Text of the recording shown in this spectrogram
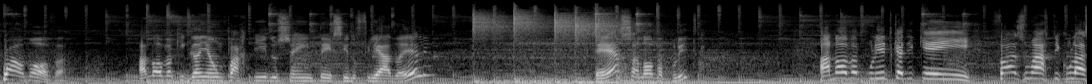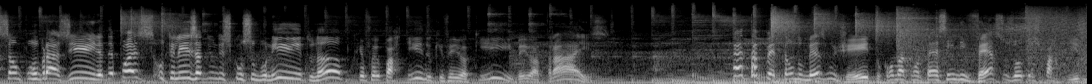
Qual nova? A nova que ganha um partido sem ter sido filiado a ele? É essa a nova política? A nova política de quem faz uma articulação por Brasília, depois utiliza de um discurso bonito, não, porque foi o partido que veio aqui, veio atrás. É tapetão do mesmo jeito, como acontece em diversos outros partidos.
